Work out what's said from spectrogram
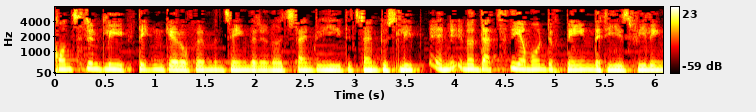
constantly taking care of him and saying that, you know, it's time to eat, it's time to sleep. And, you know, that's the amount of pain that he is feeling,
